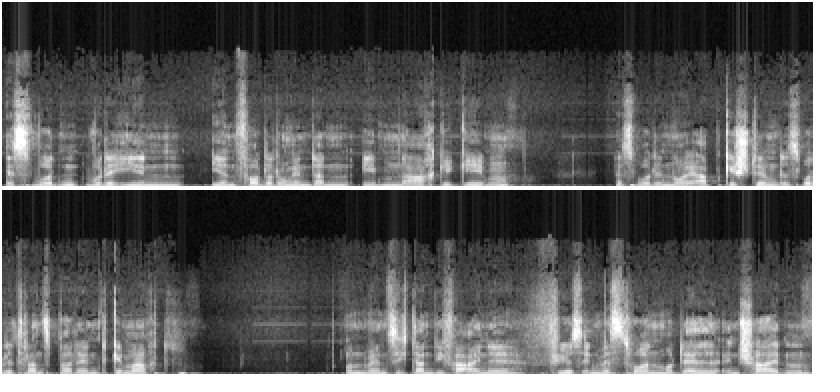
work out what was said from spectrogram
es wurden, wurde ihnen ihren Forderungen dann eben nachgegeben. Es wurde neu abgestimmt, es wurde transparent gemacht und wenn sich dann die Vereine fürs Investorenmodell entscheiden,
